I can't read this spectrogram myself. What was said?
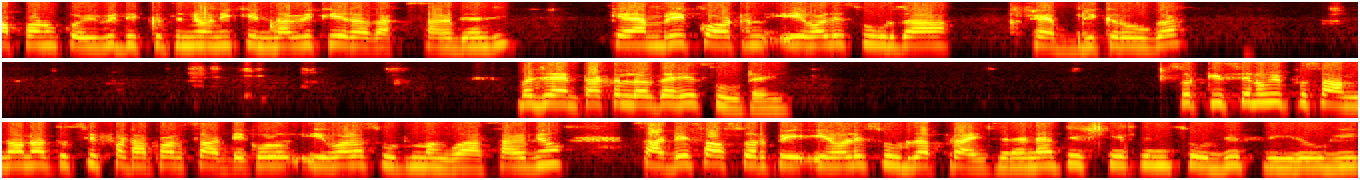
ਆਪਾਂ ਨੂੰ ਕੋਈ ਵੀ ਦਿੱਕਤ ਨਹੀਂ ਆਉਣੀ, ਕਿੰਨਾ ਵੀ ਘੇਰਾ ਰੱਖ ਸਕਦੇ ਹਾਂ ਜੀ। ਕੈਮਰਿਕ ਕਾਟਨ ਇਹ ਵਾਲੇ ਸੂਟ ਦਾ ਫੈਬਰਿਕ ਰਹੂਗਾ। ਮਜੈਂਟਾ ਕਲਰ ਦਾ ਇਹ ਸੂਟ ਹੈ ਜੀ। ਸੋ ਕਿਸੇ ਨੂੰ ਵੀ ਪਸੰਦ ਆਉਣਾ ਤੁਸੀਂ ਫਟਾਫਟ ਸਾਡੇ ਕੋਲ ਇਹ ਵਾਲਾ ਸੂਟ ਮੰਗਵਾ ਸਕਦੇ ਹੋ। 750 ਰੁਪਏ ਇਹ ਵਾਲੇ ਸੂਟ ਦਾ ਪ੍ਰਾਈਸ ਰਹਿਣਾ ਤੇ ਸ਼ਿਪਿੰਗ ਸੂਟ ਦੀ ਫ੍ਰੀ ਰਹੂਗੀ।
